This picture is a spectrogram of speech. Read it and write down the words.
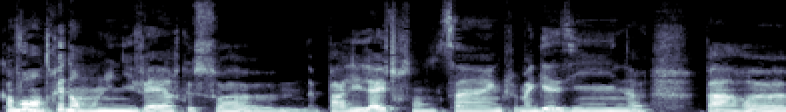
Quand vous rentrez dans mon univers, que ce soit euh, par les lives 365, le magazine, par euh,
